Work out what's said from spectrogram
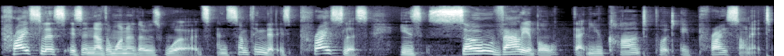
priceless is another one of those words, and something that is priceless is so valuable that you can't put a price on it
